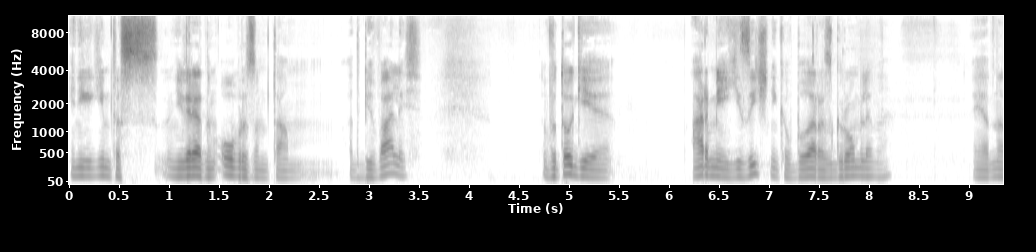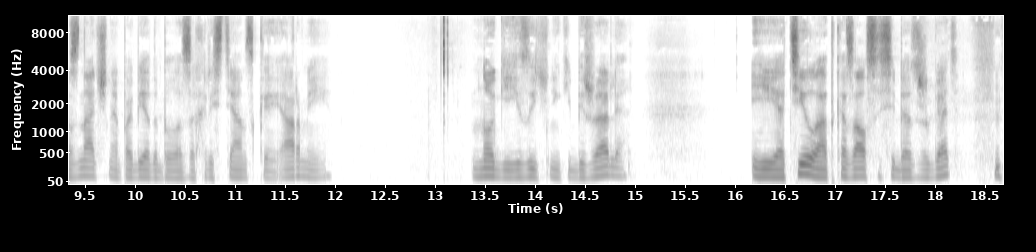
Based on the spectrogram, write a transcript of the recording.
и они каким-то невероятным образом там отбивались. В итоге армия язычников была разгромлена, и однозначная победа была за христианской армией. Многие язычники бежали, и Атила отказался себя сжигать, Блин,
